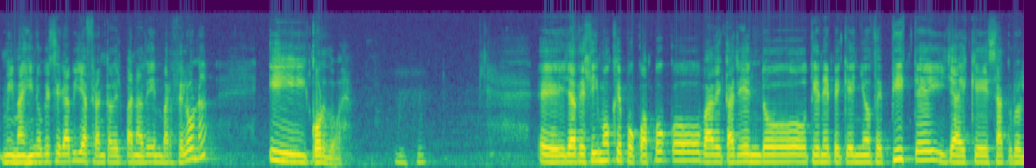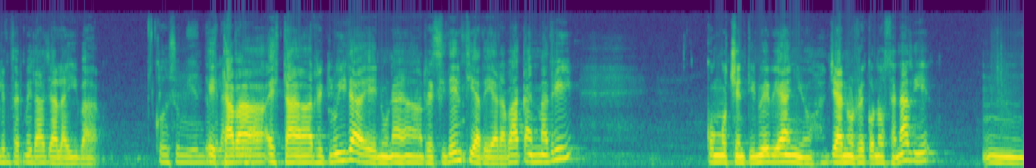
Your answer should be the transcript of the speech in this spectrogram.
me imagino que será Villafranca del Panadé en Barcelona, y Córdoba. Eh, ya decimos que poco a poco va decayendo, tiene pequeños despistes y ya es que esa cruel enfermedad ya la iba. Consumiendo. Estaba, está recluida en una residencia de Aravaca en Madrid, con 89 años, ya no reconoce a nadie. Mm,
